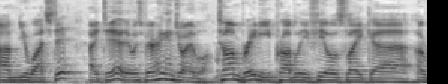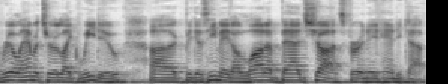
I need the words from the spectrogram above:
Um, you watched it. I did. It was very enjoyable. Tom Brady probably feels like uh, a real amateur, like we do, uh, because he made a lot of bad shots for an eight handicap.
